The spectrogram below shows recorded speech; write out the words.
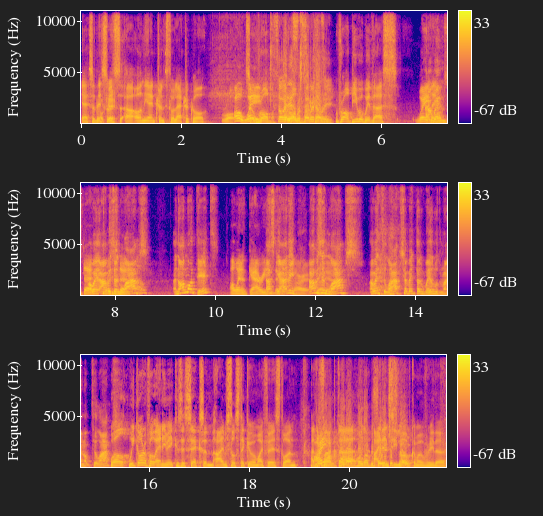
yeah, so this Okay. was uh, on the entrance to electrical. Rob. Oh wait, So Rob, So it Rob is was. Kelly. Rob, you were with us. wait, I went, dead. I, went, I was in dead. labs, and I'm not dead. I went no, Gary's That's. Gary. Sorry. I was Right, in yeah. labs. I went to labs. I went down Wellingwood and ran up to labs. Well, we got to vote anyway because it's six, and I'm still sticking with my first one. And the I- fact hold on, hold on, before you didn't just see Love come over either.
